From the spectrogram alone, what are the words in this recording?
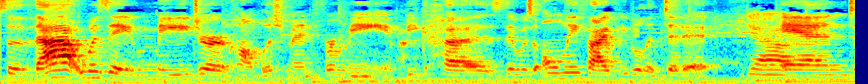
So that was a major accomplishment for me because there was only five people that did it. Yeah. And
